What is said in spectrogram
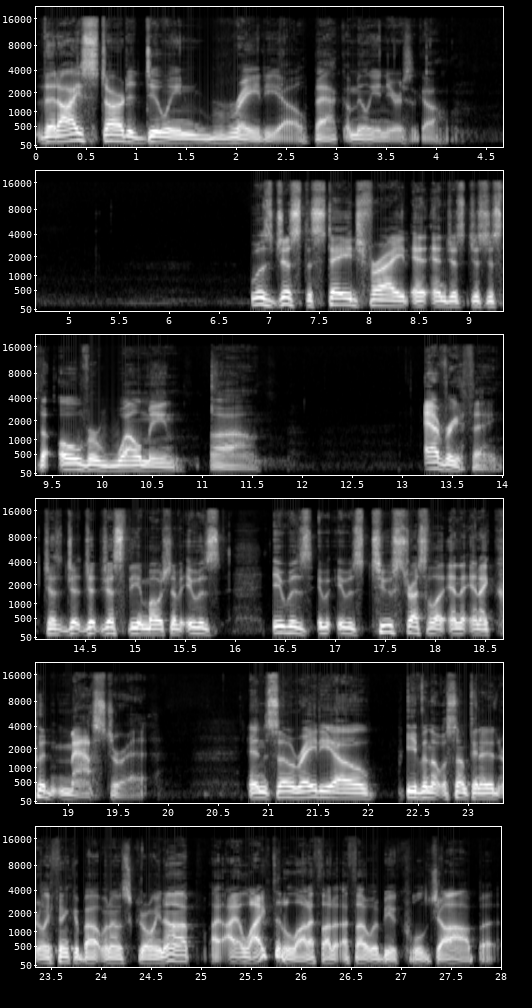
that I started doing radio back a million years ago was just the stage fright and, and just, just, just the overwhelming uh, everything, just, just, just the emotion of it. it was it was it, it was too stressful and, and I couldn't master it. And so radio even though it was something I didn't really think about when I was growing up, I, I liked it a lot. I thought I thought it would be a cool job, but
